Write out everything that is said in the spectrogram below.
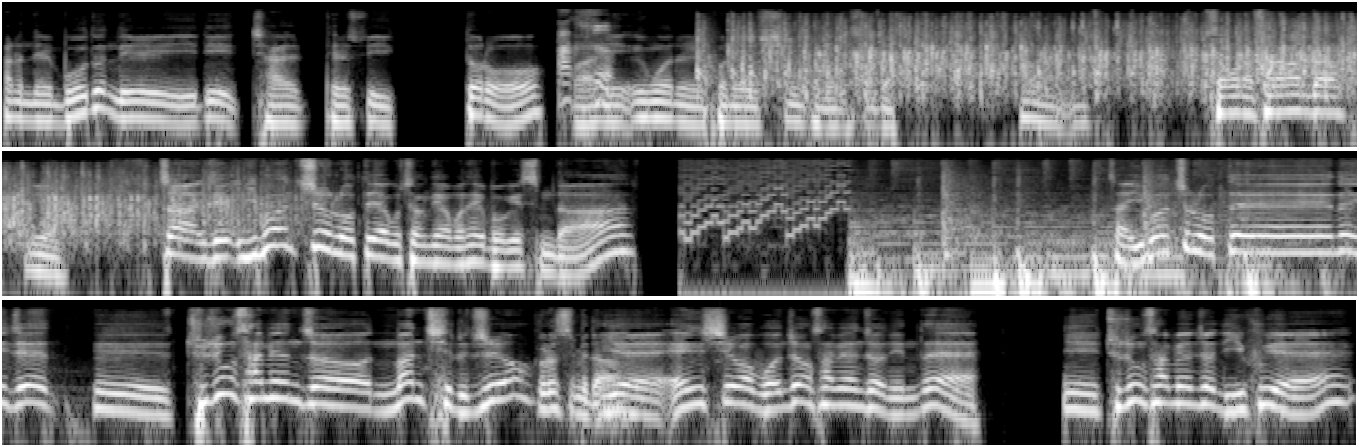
하는 일 모든 일이 잘 될 수 있도록 박수. 많이 응원을 보내주시면 고맙습니다. 어, 성환아 사랑한다. 예. 자 이제 이번 주 롯데야구 정리 한번 해보겠습니다. 자 이번 주 롯데는 이제 그 주중 3연전만 치르죠. 그렇습니다. 예, NC와 원정 3연전인데 이 주중 3연전 이후에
